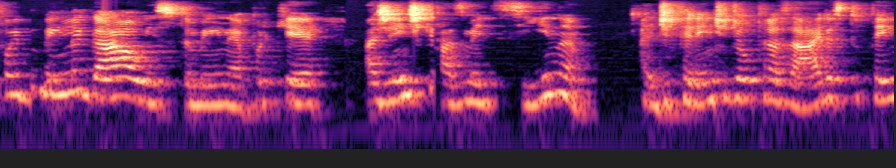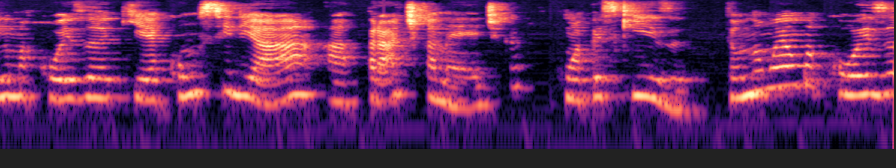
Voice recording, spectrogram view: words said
Foi bem legal isso também, né? Porque a gente que faz medicina, é diferente de outras áreas, tu tem uma coisa que é conciliar a prática médica com a pesquisa. Então não é uma coisa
